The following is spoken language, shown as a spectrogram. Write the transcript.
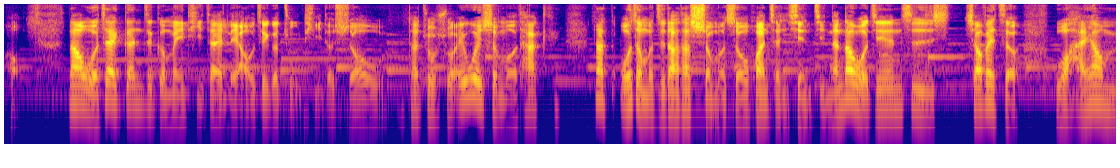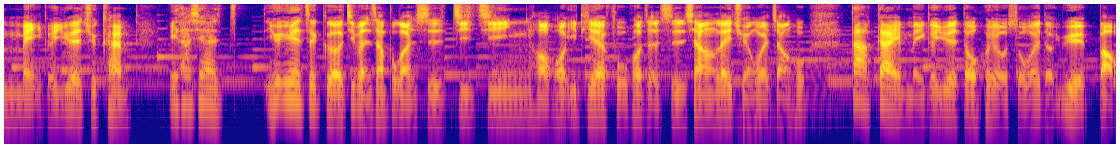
哈。那我在跟这个媒体在聊这个主题的时候，他就说：“诶，为什么他？那我怎么知道他什么时候换成现金？难道我今天是消费者，我还要每个月去看？诶，他现在因为因为这个基本上不管是基金好或 ETF，或者是像类权委账户，大概每个月都会有所谓的月报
